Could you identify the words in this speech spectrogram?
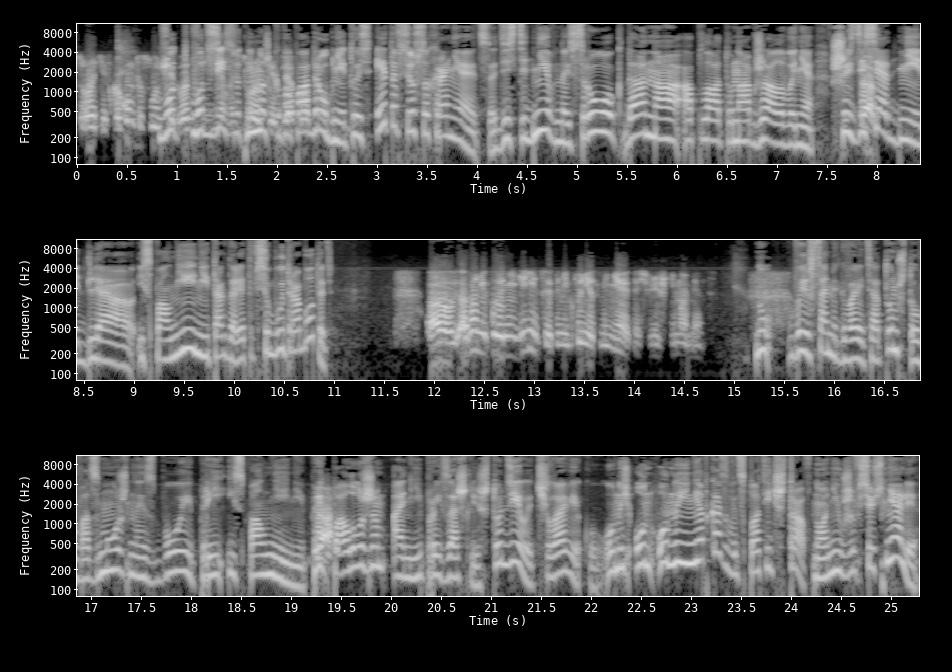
сроки, в каком-то случае Вот, вот здесь вот немножко поподробнее, то есть это все сохраняется, 10-дневный срок, да, на оплату, на обжалование, 60 да. дней для исполнения и так далее, это все будет работать? А, оно никуда не денется, это никто не отменяет на сегодняшний момент. Ну, вы сами говорите о том, что возможны сбои при исполнении. Предположим, да. они произошли. Что делать человеку? Он, он, он и не отказывается платить штраф, но они уже все сняли,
